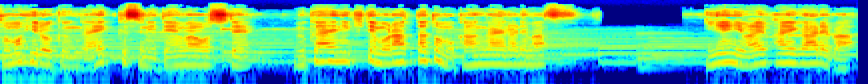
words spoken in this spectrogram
とひろくんが X に電話をして迎えに来てもらったとも考えられます。家に Wi-Fi があれば、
